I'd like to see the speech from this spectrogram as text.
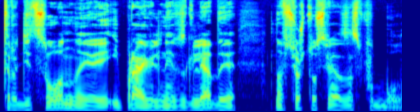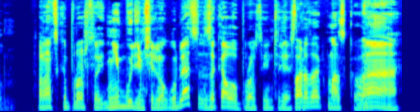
традиционные и правильные взгляды на все, что связано с футболом. Фанатское прошлое. Не будем сильно углубляться. За кого просто интересно? Спартак Москва. А,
